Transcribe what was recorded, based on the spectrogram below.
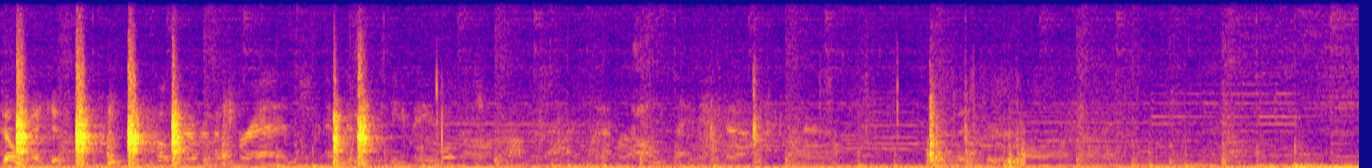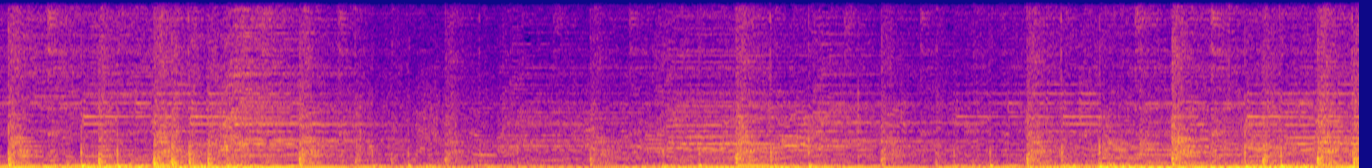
Don't make it. Poke over the fridge and the TV will go on top of that, whatever else they need to, you know. They figured it all out. I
